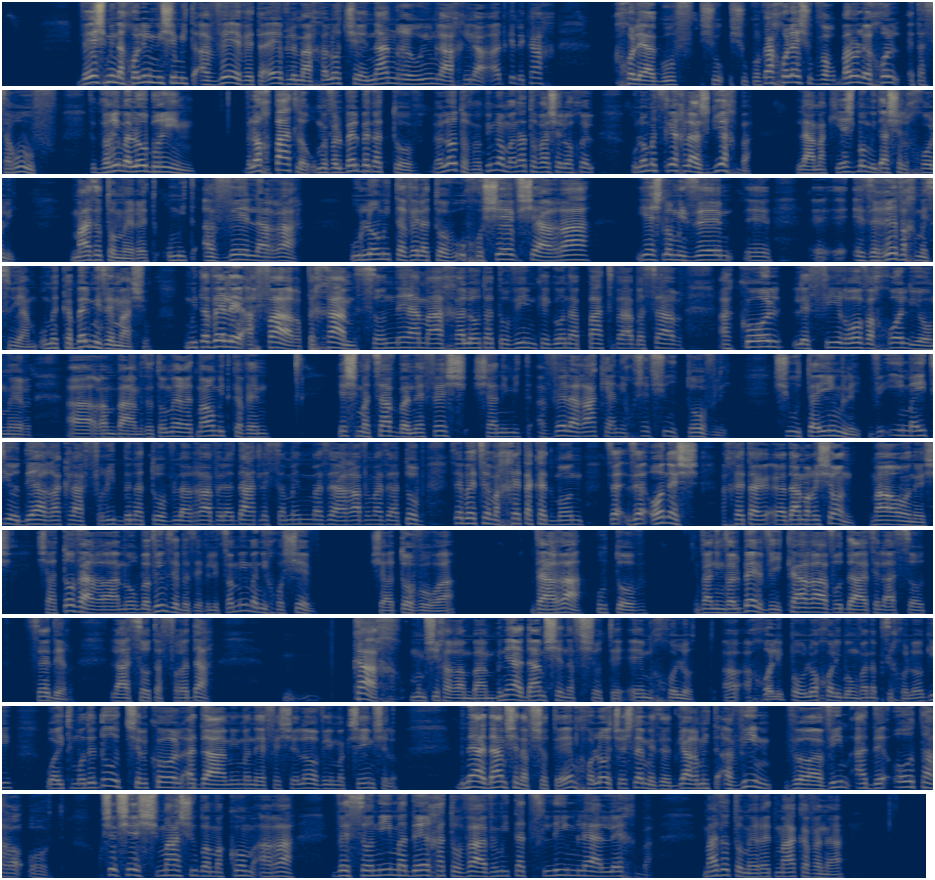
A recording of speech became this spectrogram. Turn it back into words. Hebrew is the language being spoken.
ויש מן החולים מי שמתאווה ותאב למאכלות שאינן ראויים לאכילה, עד כדי כך חולה הגוף, שהוא, שהוא כל כך חולה שהוא כבר בא לו לאכול את השרוף, את הדברים הלא בריאים, ולא אכפת לו, הוא מבלבל בין הטוב ללא טוב, נותנים לו מנה טובה של אוכל, הוא לא מצליח להשגיח בה. למה? כי יש בו מידה של חולי. מה זאת אומרת? הוא מתאווה לרע, הוא לא מתאווה לטוב, הוא חושב שהרע, יש לו מזה אה, אה, איזה רווח מסוים, הוא מקבל מזה משהו. הוא מתאווה לעפר, פחם, שונא המאכלות הטובים כגון הפת והבשר, הכל לפי רוב החולי, אומר הרמב"ם. זאת אומרת, מה הוא מתכוון? יש מצב בנפש שאני מתאווה לרע כי אני חושב שהוא טוב לי, שהוא טעים לי, ואם הייתי יודע רק להפריד בין הטוב לרע ולדעת לסמן מה זה הרע ומה זה הטוב, זה בעצם החטא הקדמון, זה, זה עונש, החטא האדם הראשון. מה העונש? שהטוב והרע מעורבבים זה בזה, ולפעמים אני חושב שהטוב הוא רע, והרע הוא טוב, ואני מבלבל, ועיקר העבודה זה לעשות סדר, לעשות הפרדה. כך, ממשיך הרמב"ם, בני אדם שנפשותיהם חולות. החולי פה הוא לא חולי במובן הפסיכולוגי, הוא ההתמודדות של כל אדם עם הנפש שלו ועם הקשיים שלו. בני אדם שנפשותיהם חולות, שיש להם איזה אתגר, מתאווים ואוהבים הדעות הרעות. הוא חושב שיש משהו במקום הרע, ושונאים הדרך הטובה, ומתעצלים להלך בה. מה זאת אומרת? מה הכוונה?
